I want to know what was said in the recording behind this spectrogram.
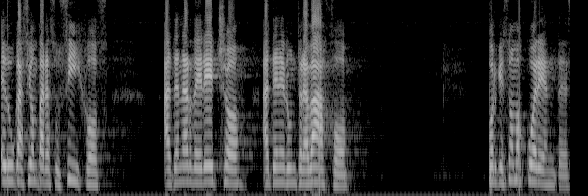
educación para sus hijos, a tener derecho a tener un trabajo, porque somos coherentes,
